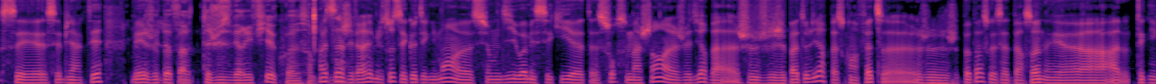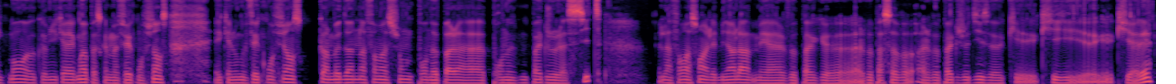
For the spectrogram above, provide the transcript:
c'est bien acté mais je peux pas t'as juste vérifié quoi ouais ça j'ai vérifié mais le truc c'est que techniquement euh, si on me dit ouais mais c'est qui euh, ta source machin euh, je vais dire bah je, je, vais pas te le dire parce qu'en fait je, je peux pas parce que cette personne est techniquement communiqué avec moi parce qu'elle me fait confiance et qu'elle me fait confiance quand elle me donne l'information pour ne pas la, pour ne pas que je la cite. L'information elle est bien là mais elle veut pas que elle veut pas savoir elle veut pas que je dise qui qui, qui elle est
